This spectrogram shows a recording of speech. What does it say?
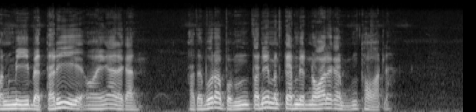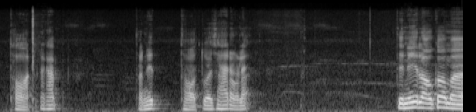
มันมีแบตเตอรี่เอาง่ายๆเลยกันอ่าแต่พูดว่าผมตอนนี้มันเต็มเป็นน้อยแล้วกันผมถอดแล้วถอดนะครับ ตอนนี้ถอดตัวชาร์จออกแล้ว ทีนี้เราก็มา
